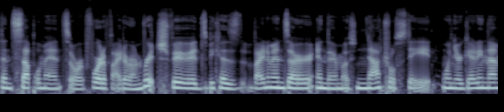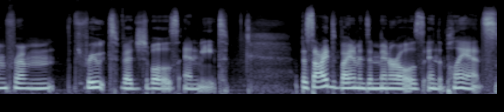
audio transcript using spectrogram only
than supplements or fortified or enriched foods because vitamins are in their most natural state when you're getting them from fruits, vegetables, and meat. Besides vitamins and minerals in the plants,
